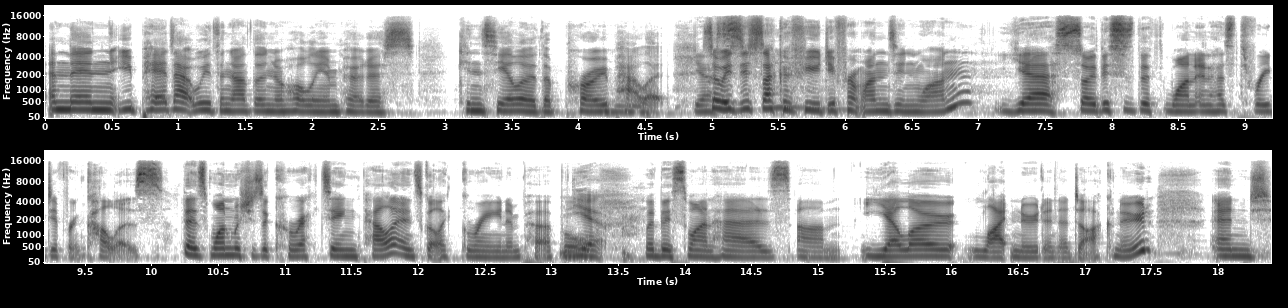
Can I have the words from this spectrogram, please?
and then you pair that with another Napoleon Perdis concealer, the Pro palette. Mm-hmm. Yes. So is this like a few different ones in one? Yes, so this is the one and it has three different colors. There's one which is a correcting palette and it's got like green and purple. Yeah. Where this one has um, yellow, light nude, and a dark nude. And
